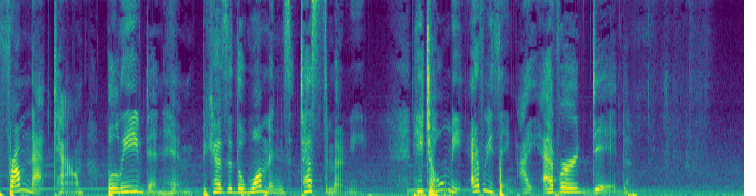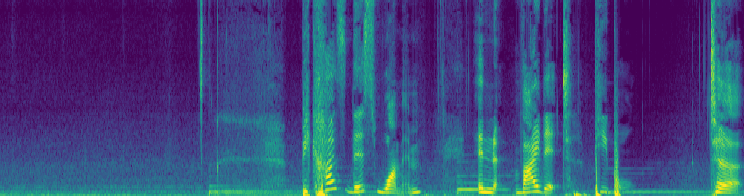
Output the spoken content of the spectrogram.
from that town believed in him because of the woman's testimony. He told me everything I ever did. Because this woman invited people to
